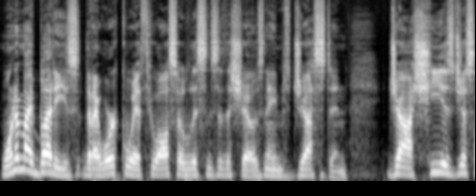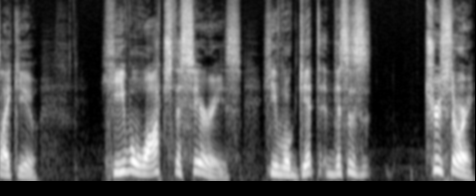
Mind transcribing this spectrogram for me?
one of my buddies that I work with, who also listens to the show, his name's Justin. Josh, he is just like you. He will watch the series. He will get. This is true story.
